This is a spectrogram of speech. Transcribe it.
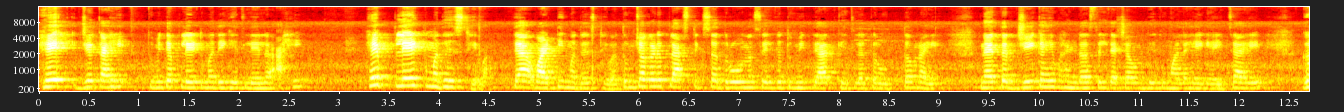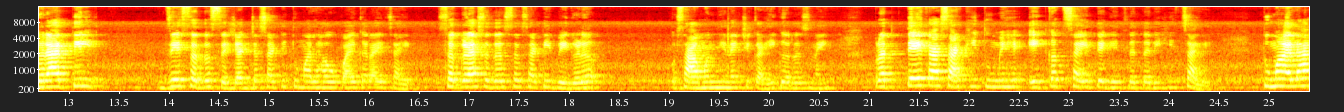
हे जे काही तुम्ही त्या प्लेटमध्ये घेतलेलं आहे हे प्लेटमध्येच ठेवा. त्या वाटीमध्येच ठेवा. तुमच्याकडे प्लास्टिकचा द्रोण असेल तर तुम्ही त्यात घेतलं तर उत्तम राहील. नाहीतर जे काही भांडं असेल त्याच्यामध्ये तुम्हाला हे घ्यायचं आहे. घरातील जे सदस्य ज्यांच्यासाठी तुम्हाला हा उपाय करायचा आहे सगळ्या सदस्यासाठी वेगळं सामान घेण्याची काही गरज नाही. प्रत्येकासाठी तुम्ही हे एकच साहित्य घेतलं तरीही चालेल. तुम्हाला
